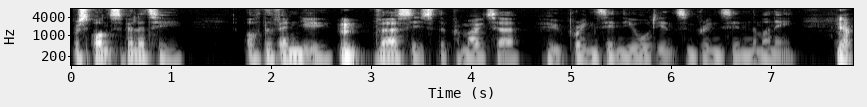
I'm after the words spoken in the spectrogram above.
responsibility of the venue Mm. versus the promoter who brings in the audience and brings in the money. Yeah.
